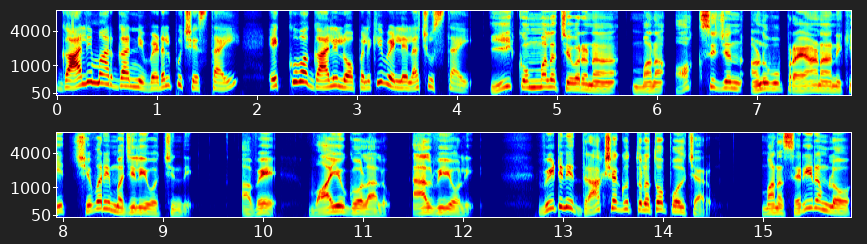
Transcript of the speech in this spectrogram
గాలి మార్గాన్ని వెడల్పు చేస్తాయి ఎక్కువ గాలి లోపలికి వెళ్ళేలా చూస్తాయి. ఈ కొమ్మల చివరన మన ఆక్సిజన్ అణువు ప్రయాణానికి చివరి మజిలీ వచ్చింది. అవే వాయుగోళాలు ఆల్వియోలి. వీటిని ద్రాక్షగుత్తులతో పోల్చారు. మన శరీరంలో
